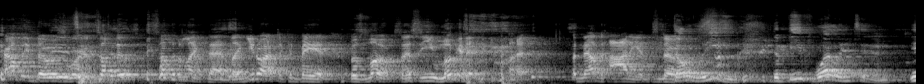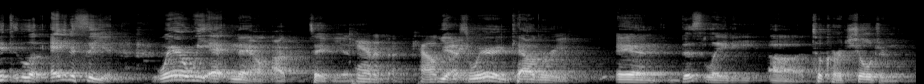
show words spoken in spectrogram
probably those words. Something, something like that. Like you don't have to convey it with looks. I see you looking at me, but but now the audience knows. Don't leave the beef Wellington. It, look, A to see it. Where are we at now, Octavian? Canada, Calgary. Yes, we're in Calgary, and this lady uh, took her children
